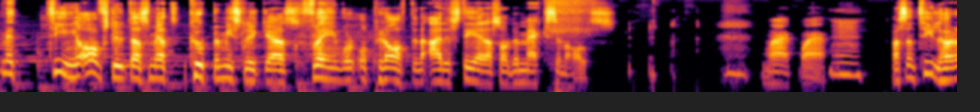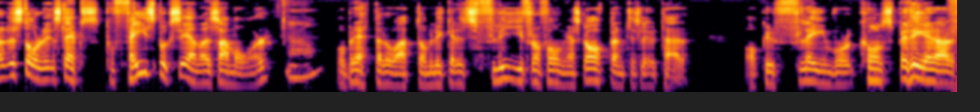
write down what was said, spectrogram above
med tidningen avslutas med att kuppen misslyckas, Flame War och piraterna arresteras av The Maximals. Mwah, mwah. Mm. Fast en tillhörande story släpps på Facebook senare samma år Ja. och berättar då att de lyckades fly från fångenskapen till slut här. Och hur Flame War konspirerar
